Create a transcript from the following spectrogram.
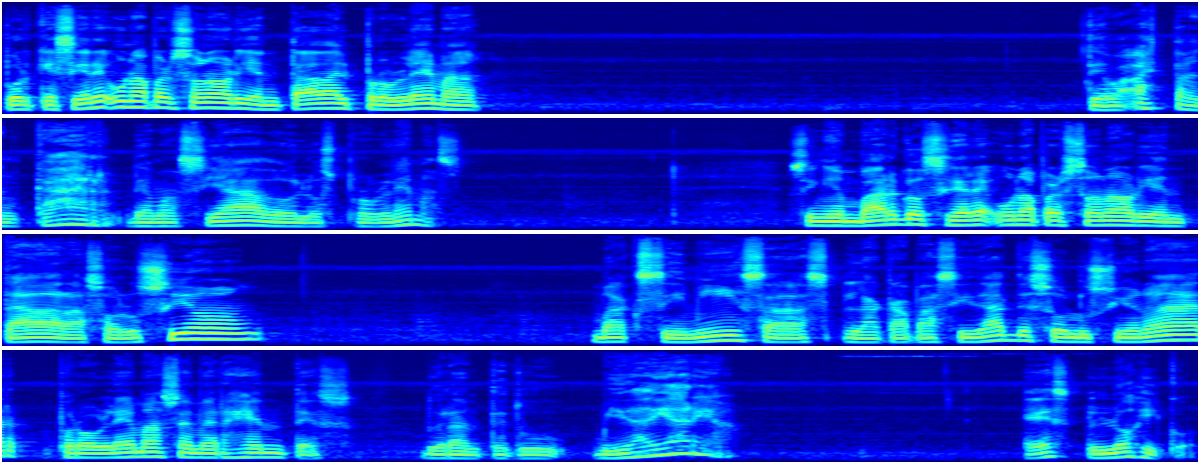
Porque si eres una persona orientada al problema, te va a estancar demasiado los problemas. Sin embargo, si eres una persona orientada a la solución, maximizas la capacidad de solucionar problemas emergentes durante tu vida diaria. Es lógico.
